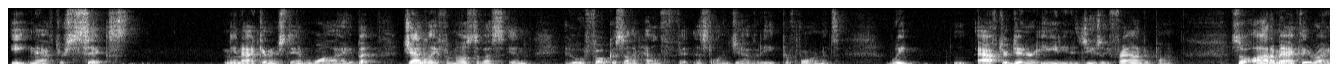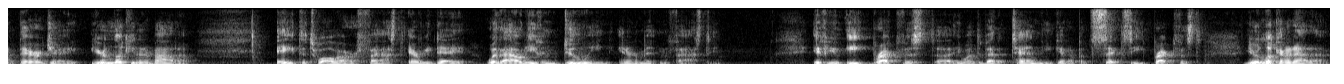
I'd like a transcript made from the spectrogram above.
eating after 6. I mean, I can understand why, but generally for most of us in who focus on health, fitness, longevity, performance, we after dinner eating is usually frowned upon. So automatically right there, Jay, you're looking at about a 8 to 12 hour fast every day without even doing intermittent fasting. If you eat breakfast, uh, you went to bed at 10, you get up at 6, eat breakfast, you're looking at a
